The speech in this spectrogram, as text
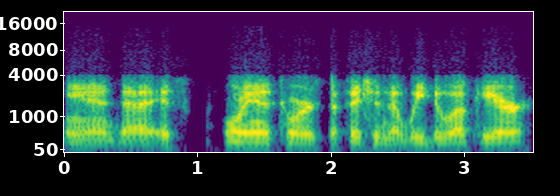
and uh, it's oriented towards the fishing that we do up here.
